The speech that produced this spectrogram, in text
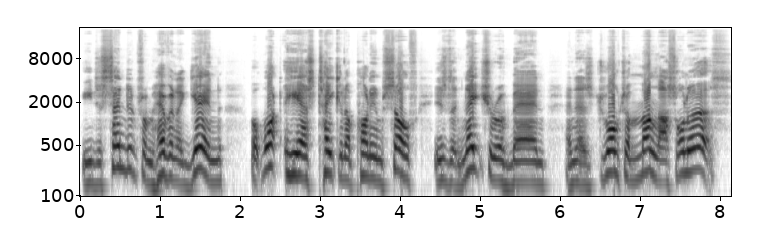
He descended from heaven again, but what he has taken upon himself is the nature of man and has dwelt among us on earth.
